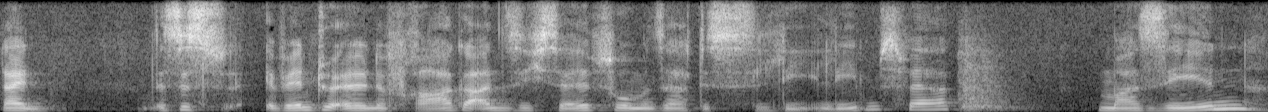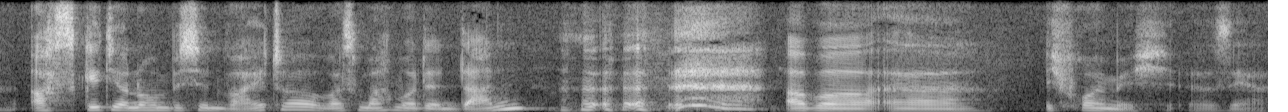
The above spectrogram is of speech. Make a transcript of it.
Nein, es ist eventuell eine Frage an sich selbst, wo man sagt, es ist Lebenswerk. Mal sehen. Ach, es geht ja noch ein bisschen weiter. Was machen wir denn dann? aber äh, ich freue mich äh, sehr.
